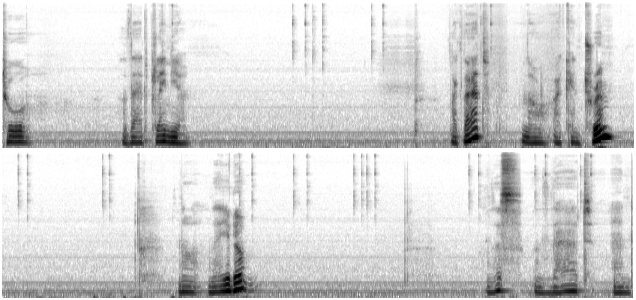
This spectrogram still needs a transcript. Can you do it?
to that plane here. Like that. Now I can trim. Now there you go. This that and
